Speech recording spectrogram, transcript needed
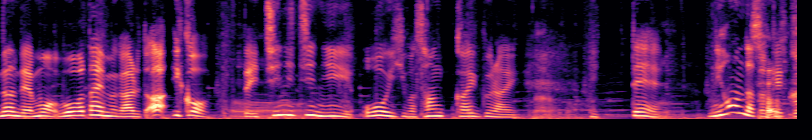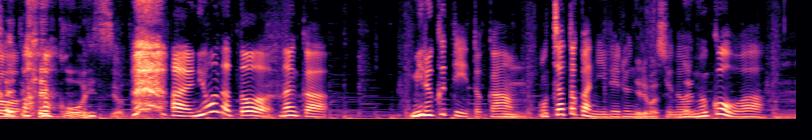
なんでもうボバタイムがあるとあ行こうってあー。1日に多い日は3回ぐらい行ってほ、ど、日本だうん、と結3回構結構多いっすよね。はい。日本だとなんかミルクティーとか、うん。お茶とかに入れるんですけどね。向こうはうん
